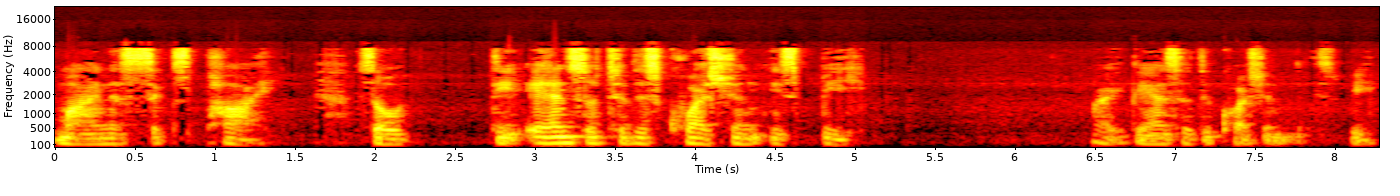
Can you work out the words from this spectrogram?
minus 6 pi. So the answer to this question is B. Right, the answer to the question is B.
